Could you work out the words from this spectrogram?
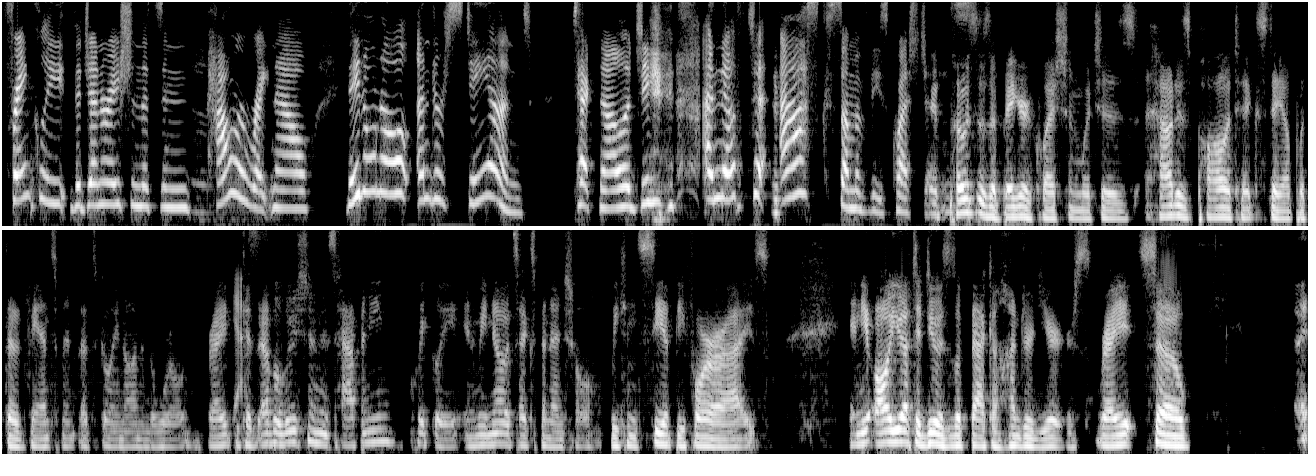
frankly the generation that's in mm. power right now they don't all understand technology enough to ask some of these questions. It poses a bigger question, which is how does politics stay up with the advancement that's going on in the world, right? Yes. Because evolution is happening quickly and we know it's exponential. We can see it before our eyes. And you, all you have to do is look back a hundred years, right? So, uh,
